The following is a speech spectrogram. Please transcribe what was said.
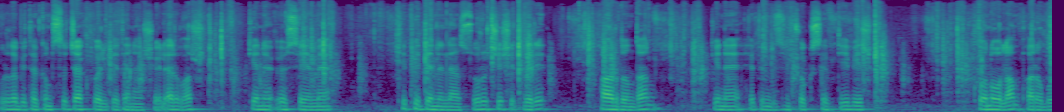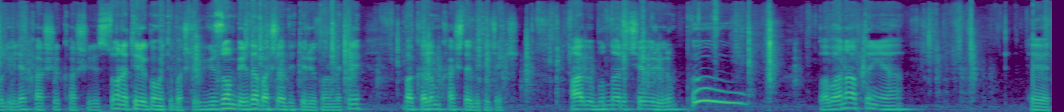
Burada bir takım sıcak bölge denen şeyler var. Gene ÖSYM tipi denilen soru çeşitleri. Ardından yine hepimizin çok sevdiği bir konu olan parabol ile karşı karşıyayız. Sonra trigonometri başlıyor. 111'de başladı trigonometri. Bakalım kaçta bitecek. Abi bunları çeviriyorum. Puu! Baba ne yaptın ya? Evet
